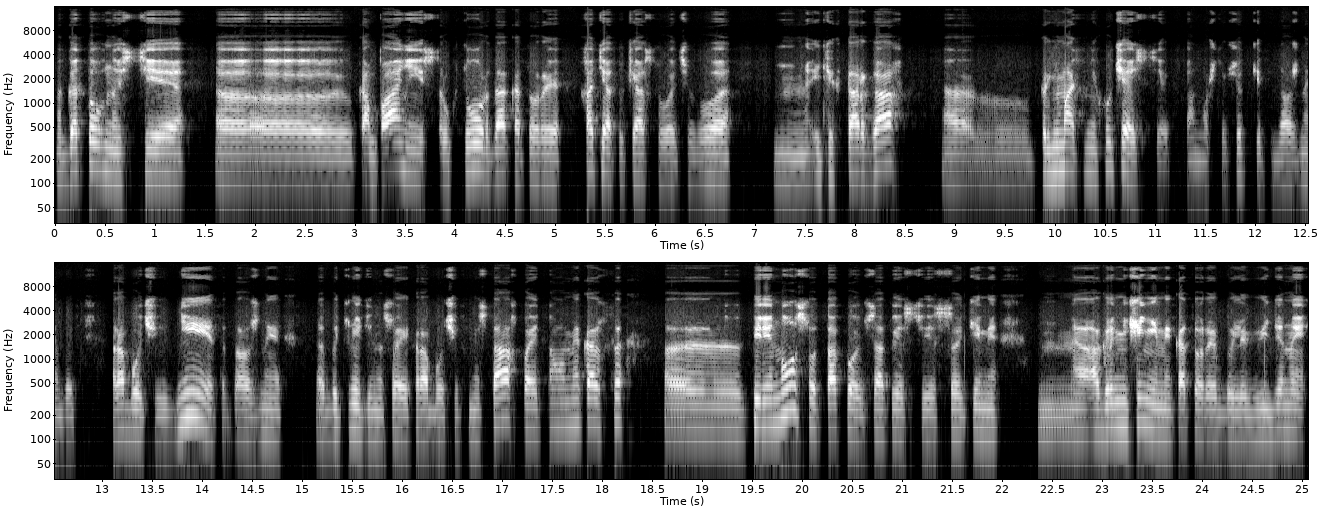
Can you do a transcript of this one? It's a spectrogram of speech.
готовности компаний, структур, да, которые хотят участвовать в этих торгах, э, принимать в них участие, потому что все-таки это должны быть рабочие дни, это должны быть люди на своих рабочих местах, поэтому, мне кажется, э, перенос вот такой в соответствии с теми ограничениями, которые были введены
